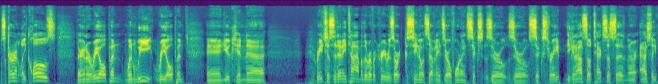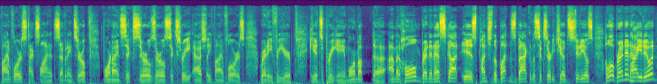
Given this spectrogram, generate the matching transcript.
is currently closed. They're going to reopen when we reopen, and you can uh, reach us at any time on the River Cree Resort Casino at 780-496-0063. You can also text us at our Ashley Fine Floors text line at 780-496-0063. Ashley Fine Floors, ready for your kids' pregame warm-up. Uh, I'm at home. Brendan Escott is punching the buttons back in the 630 CHED studios. Hello, Brendan. How you doing?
